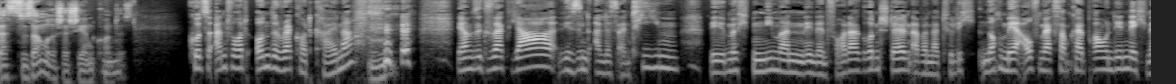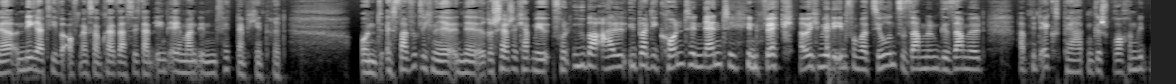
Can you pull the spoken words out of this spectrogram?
das zusammen recherchieren konntest. Kurze Antwort, on the record keiner. Mhm. Wir haben sie gesagt, ja, wir sind alles ein Team, wir möchten niemanden in den Vordergrund stellen, aber natürlich noch mehr Aufmerksamkeit brauchen die nicht, ne? Negative Aufmerksamkeit, dass sich dann irgendjemand in ein Fettnäpfchen tritt. Und es war wirklich eine, eine Recherche. Ich habe mir von überall, über die Kontinente hinweg, habe ich mir die Informationen zusammengesammelt, habe mit Experten gesprochen, mit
